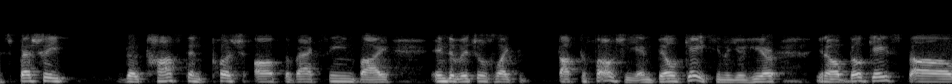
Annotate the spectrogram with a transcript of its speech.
especially the constant push of the vaccine by individuals like Dr. Fauci and Bill Gates. You know, you hear, you know, Bill Gates uh,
